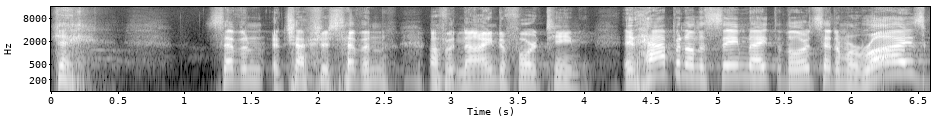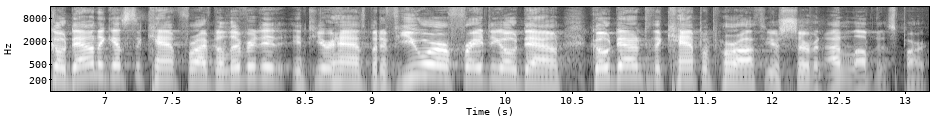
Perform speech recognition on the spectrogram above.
Okay. Seven, uh, chapter 7 of 9 to 14. It happened on the same night that the Lord said to him, Arise, go down against the camp, for I've delivered it into your hands. But if you are afraid to go down, go down to the camp of Purah, your servant. I love this part.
